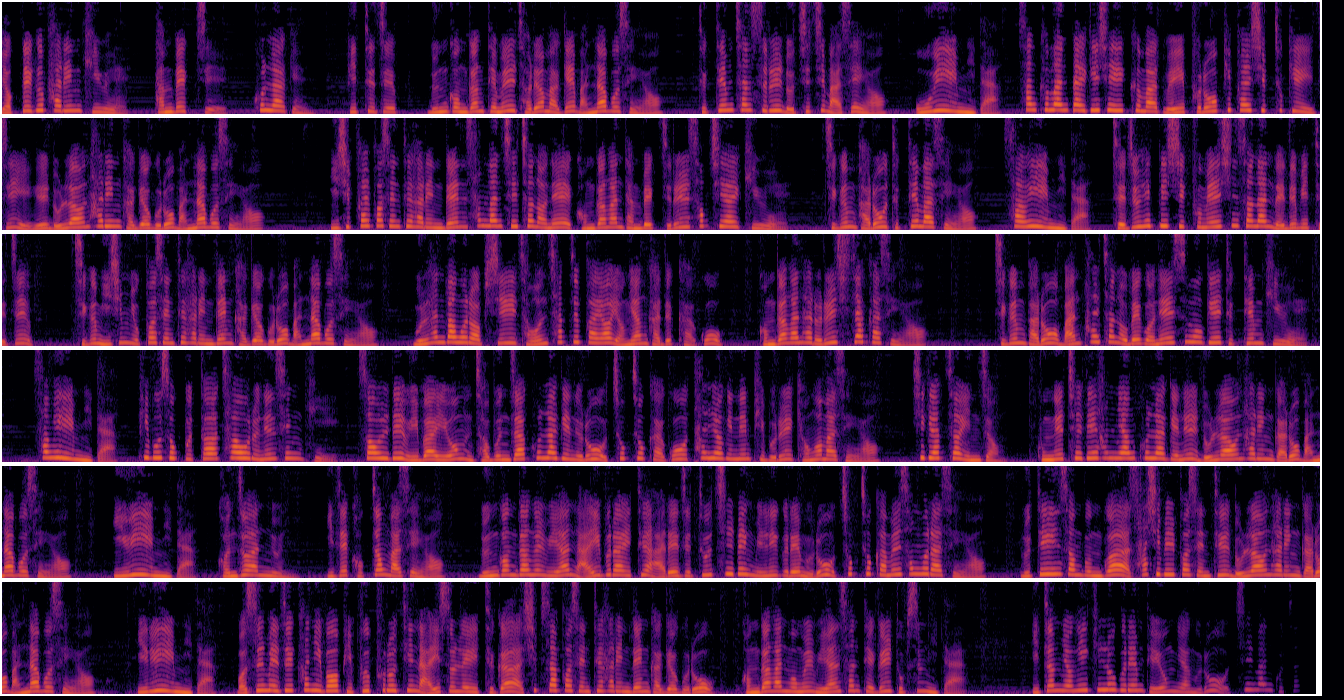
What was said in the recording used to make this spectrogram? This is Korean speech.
역대급 할인 기회, 단백질, 콜라겐, 비트즙, 눈 건강템을 저렴하게 만나보세요. 득템 찬스를 놓치지 마세요. 5위입니다. 상큼한 딸기 쉐이크 맛 웨이프로 P82kg를 놀라운 할인 가격으로 만나보세요. 28% 할인된 37,000원의 건강한 단백질을 섭취할 기회. 지금 바로 득템하세요. 4위입니다. 제주 햇빛 식품의 신선한 레드비트즙. 지금 26% 할인된 가격으로 만나보세요. 물 한 방울 없이 저온 착즙하여 영양 가득하고 건강한 하루를 시작하세요. 지금 바로 18,500원의 20개 득템 기회. 3위입니다. 피부 속부터 차오르는 생기. 서울대 위바이옴 저분자 콜라겐으로 촉촉하고 탄력 있는 피부를 경험하세요. 식약처 인정. 국내 최대 함량 콜라겐을 놀라운 할인가로 만나보세요. 2위입니다. 건조한 눈. 이제 걱정 마세요. 눈 건강을 위한 아이브라이트 아레즈2 700mg으로 촉촉함을 선물하세요. 루테인 성분과 41% 놀라운 할인가로 만나보세요. 1위입니다. 머슬매직 허니버 비프 프로틴 아이솔레이트가 14% 할인된 가격으로 건강한 몸을 위한 선택을 돕습니다. 2.02kg 대용량으로 79,000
